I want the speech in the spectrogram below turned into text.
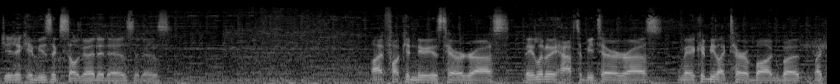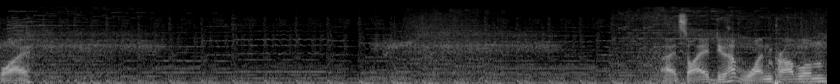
JJK music's so good. It is. It is. I fucking knew he was Tera Grass. They literally have to be Tera Grass. I mean, it could be like Tera Bug, but like, why? Alright, so I do have one problem.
